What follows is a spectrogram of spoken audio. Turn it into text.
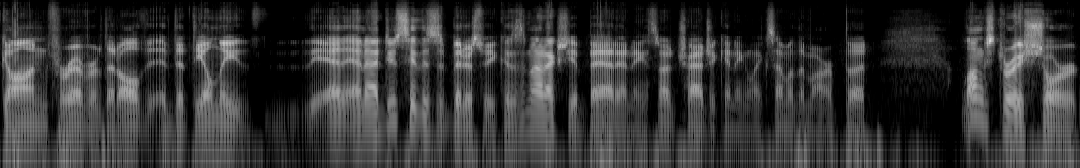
gone forever. That all that the only and, and I do say this is bittersweet because it's not actually a bad ending. It's not a tragic ending like some of them are. But long story short,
